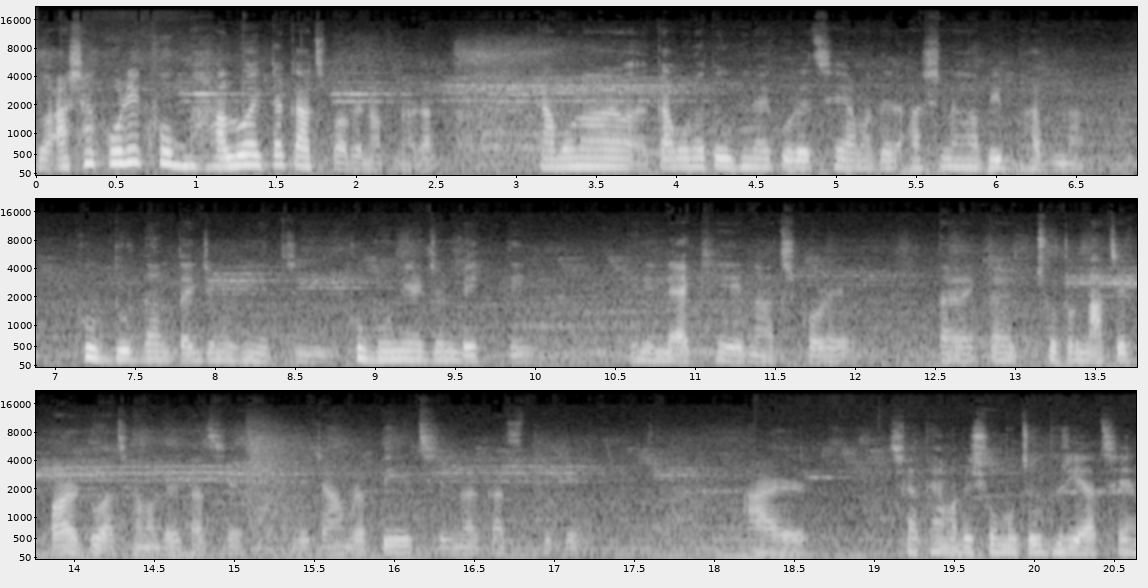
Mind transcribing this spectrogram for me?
তো আশা করি খুব ভালো একটা কাজ পাবেন আপনারা। কামনা, কামনাতে অভিনয় করেছে আমাদের আসনা হাবিব ভাবনা। খুব দুর্দান্ত একজন অভিনেত্রী, খুব গুণী একজন ব্যক্তি। তিনি লেখে, নাচ করে। তার একটা ছোট নাচের পার্টও আছে আমাদের কাছে, যেটা আমরা পেয়েছি ওনার কাছ থেকে। আর সাথে আমাদের সৌম্য চৌধুরী আছেন,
